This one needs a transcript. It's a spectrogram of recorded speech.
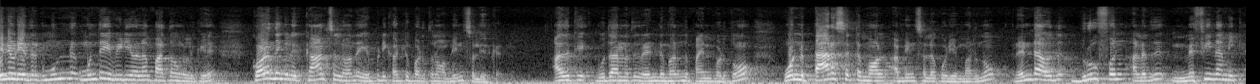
என்னுடைய இதற்கு முன்ன முந்தைய வீடியோலாம் பார்த்தவங்களுக்கு குழந்தைங்களுக்கு காய்ச்சல் வந்து எப்படி கட்டுப்படுத்தணும் அப்படின்னு சொல்லியிருக்கேன் அதுக்கு உதாரணத்துக்கு ரெண்டு மருந்து பயன்படுத்துவோம். ஒன்று பாராசெட்டமால் அப்படின்னு சொல்லக்கூடிய மருந்தும் ரெண்டாவது ப்ரூஃபன் அல்லது மெஃபினாமிக்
